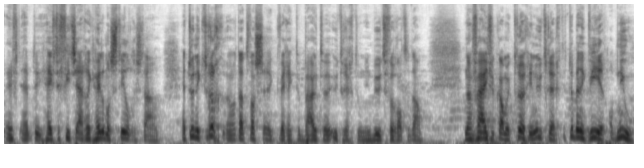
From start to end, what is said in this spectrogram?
Heeft, heeft, de- heeft de fiets eigenlijk helemaal stilgestaan. En toen ik terug, want dat was, ik werkte buiten Utrecht toen, in de buurt van Rotterdam. Na vijf uur kwam ik terug in Utrecht. Toen ben ik weer opnieuw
